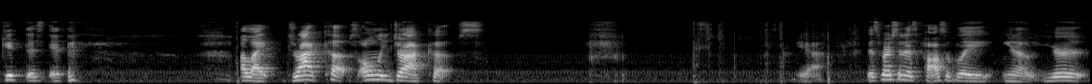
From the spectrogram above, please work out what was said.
Get this in. I like dry cups, only dry cups. Yeah. This person is possibly, you know, you're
